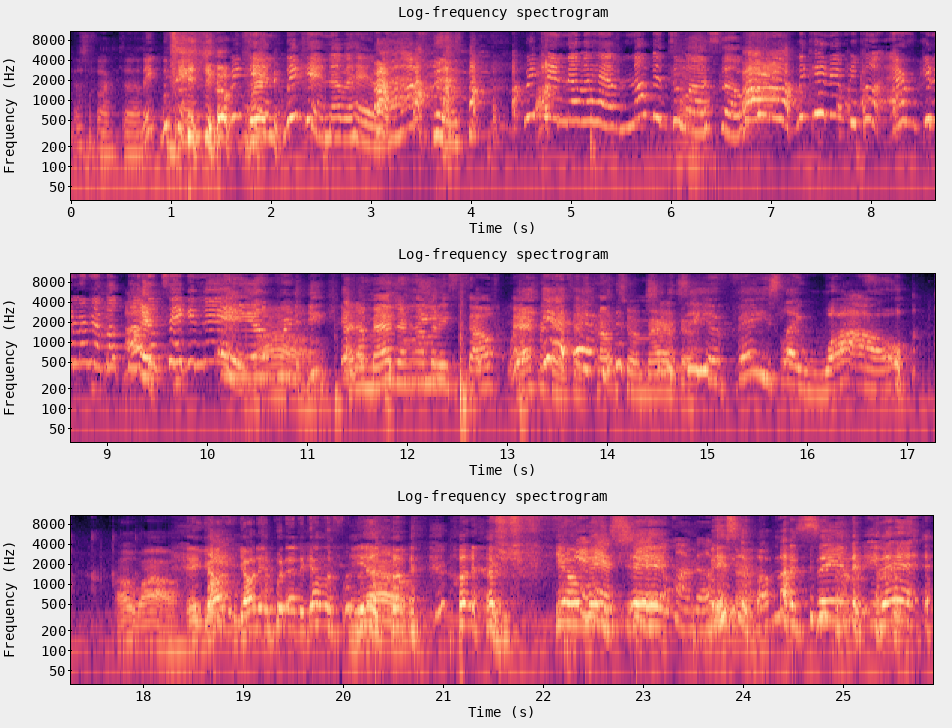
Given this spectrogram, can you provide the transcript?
that's fucked up. They, we can't, Yo, we can't, we can't never have nothing. we can't never have nothing to ourselves. We can't, we can't even be called African American about what I- them taking in. Wow. And imagine how many South Africans have come to America. See your face, like wow. Oh wow. yeah, y'all y'all didn't put that together for me. Yo, yo, can't shit. Oh my God. Mason, I'm not saying that.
